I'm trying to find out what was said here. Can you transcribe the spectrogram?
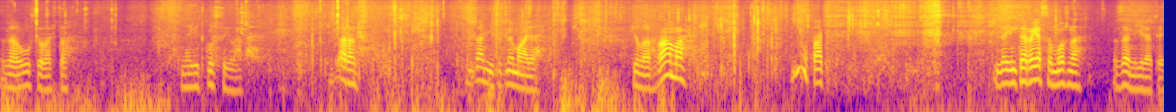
Заусилась то не відкусила. Зараз. Да ні, тут немає. Кілограма. Ну так. Для інтересу можна заміряти.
